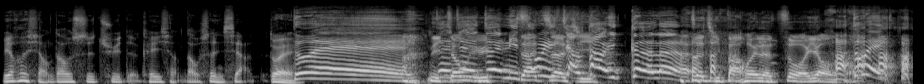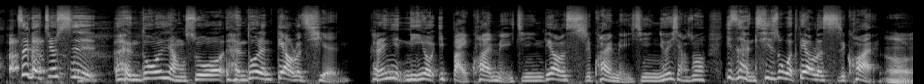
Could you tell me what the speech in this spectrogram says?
不要想到失去的，可以想到剩下的。对对，你终于对，你终于讲到一个了，这集发挥了作用。对，这个就是很多想说，很多人掉了钱。可能你你有一百块美金，掉了十块美金，你会想说，一直很气，说我掉了十块，嗯，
